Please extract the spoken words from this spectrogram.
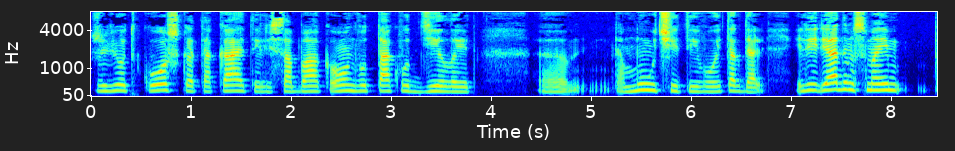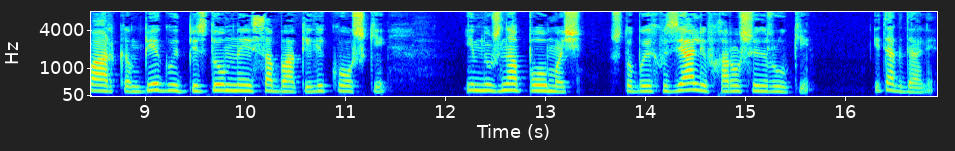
живет кошка такая-то или собака. Он вот так вот делает, э, там, мучает его и так далее. Или рядом с моим парком бегают бездомные собаки или кошки. Им нужна помощь, чтобы их взяли в хорошие руки и так далее.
